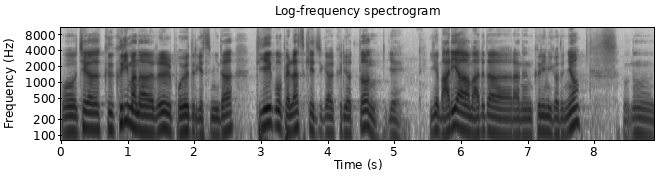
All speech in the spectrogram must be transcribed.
어, 제가 그 그림 하나를 보여드리겠습니다. 디에고 벨라스케즈가 그렸던 예, 이게 마리아 마르다라는 그림이거든요. 어,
